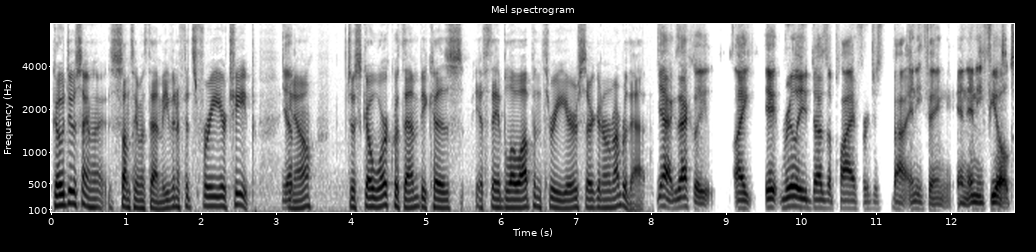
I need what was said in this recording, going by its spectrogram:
go do something something with them, even if it's free or cheap. You know, just go work with them because if they blow up in three years, they're going to remember that. yeah exactly like it really does apply for just about anything in any field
